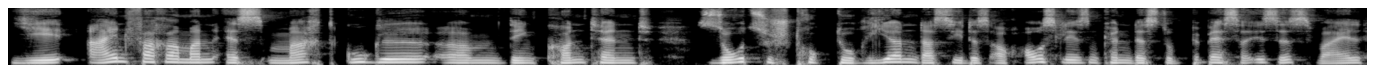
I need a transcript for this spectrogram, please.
je einfacher man es macht, Google ähm, den Content so zu strukturieren, dass sie das auch auslesen können, desto besser ist es, weil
